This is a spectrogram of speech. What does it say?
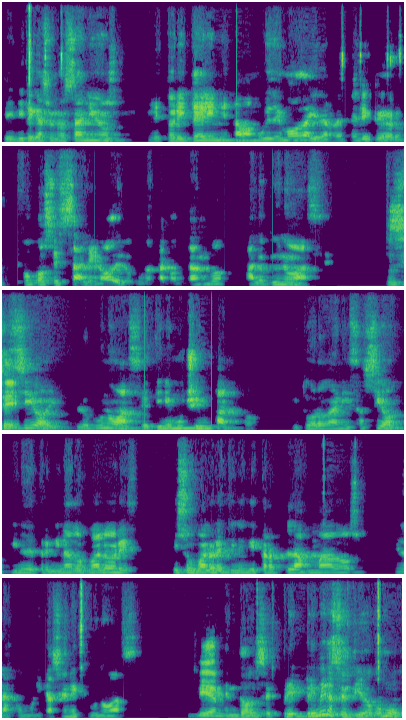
Viste que hace unos años el storytelling estaba muy de moda y de repente un poco se sale ¿no? de lo que uno está contando a lo que uno hace. Entonces, si hoy lo que uno hace tiene mucho impacto y tu organización tiene determinados valores, esos valores tienen que estar plasmados en las comunicaciones que uno hace. Bien. Entonces, primero sentido común.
